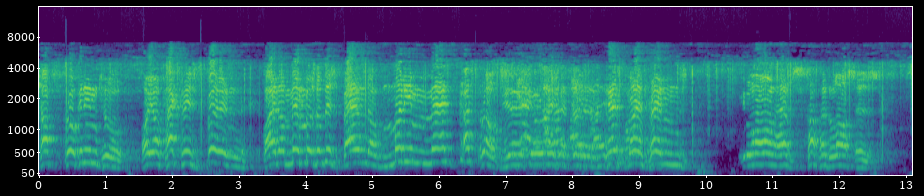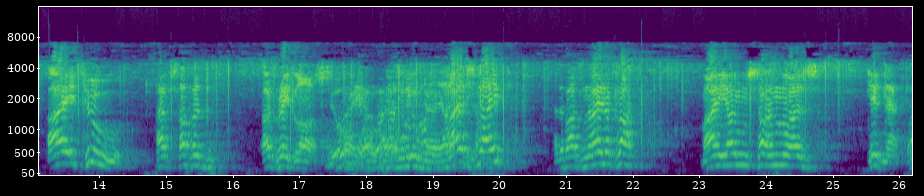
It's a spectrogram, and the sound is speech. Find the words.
shops broken into or your factories burned by the members of this band of money mad cutthroats. Yes, you're right. Yes, my friends, you all have suffered losses. I, too, have suffered a great loss. Last night, at about nine o'clock, my young son was kidnapped. And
